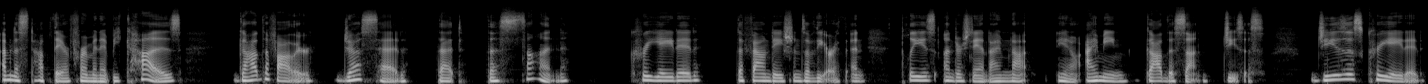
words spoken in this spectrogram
I'm going to stop there for a minute because God the Father just said that the Son created the foundations of the earth. And please understand, I'm not, you know, I mean God the Son, Jesus. Jesus created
